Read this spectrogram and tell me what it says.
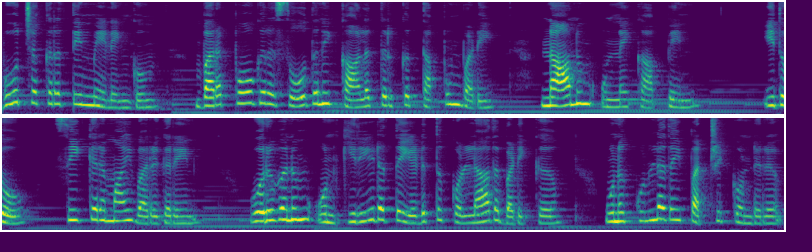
பூச்சக்கரத்தின் மேலெங்கும் வரப்போகிற சோதனை காலத்திற்கு தப்பும்படி நானும் உன்னை காப்பேன். இதோ சீக்கிரமாய் வருகிறேன். ஒருவனும் உன் கிரீடத்தை எடுத்து கொள்ளாதபடிக்கு உனக்குள்ளதை பற்றி கொண்டிரு.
